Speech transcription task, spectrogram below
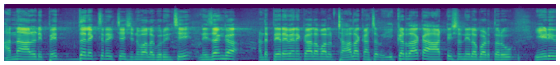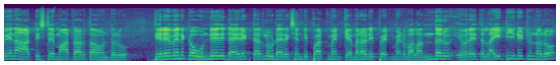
అన్న ఆల్రెడీ పెద్ద లెక్చర్ ఇచ్చేసిన వాళ్ళ గురించి. నిజంగా అంటే తెర వెనకాల వాళ్ళు చాలా కష్టం ఇక్కడ దాకా ఆర్టిస్టులు నిలబడతారు. ఏడివైనా ఆర్టిస్టే మాట్లాడుతూ ఉంటారు. తెర వెనుక ఉండేది డైరెక్టర్లు డైరెక్షన్ డిపార్ట్మెంట్ కెమెరా డిపార్ట్మెంట్ వాళ్ళందరూ ఎవరైతే లైట్ యూనిట్ ఉన్నారో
